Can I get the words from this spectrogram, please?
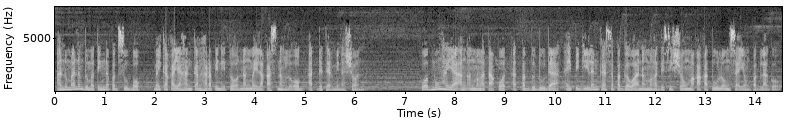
Ano man ang dumating na pagsubok, may kakayahan kang harapin ito ng may lakas ng loob at determinasyon. Huwag mong hayaang ang mga takot at pagdududa ay pigilan ka sa paggawa ng mga desisyong makakatulong sa iyong paglago.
